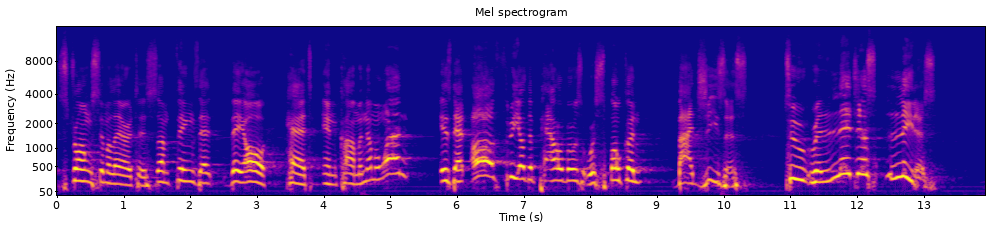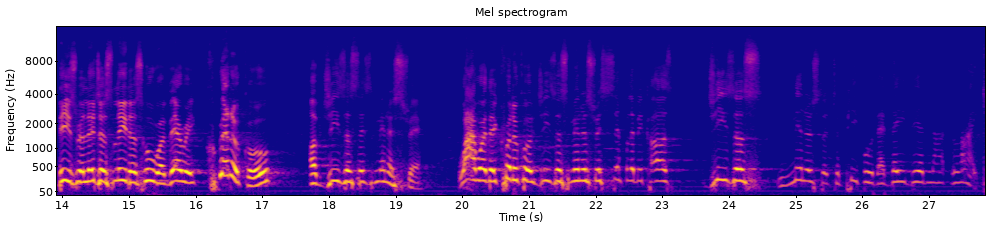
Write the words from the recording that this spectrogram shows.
strong similarities, some things that they all had in common. Number one is that all three of the parables were spoken by Jesus to religious leaders these religious leaders who were very critical of Jesus' ministry. Why were they critical of Jesus' ministry? Simply because Jesus ministered to people that they did not like.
